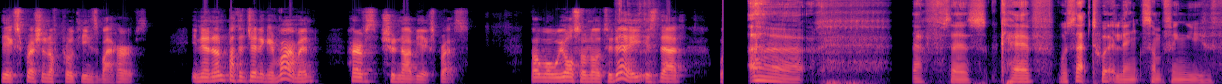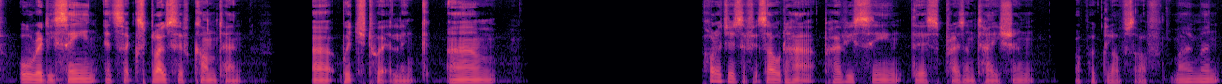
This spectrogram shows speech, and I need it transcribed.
the expression of proteins by HERVs. In an unpathogenic environment, HERVs should not be expressed. But what we also know today is that Uh, Daff says, Kev, was that Twitter link something you've already seen? It's explosive content. Uh, which Twitter link? Um, apologies if it's old hat. Have you seen this presentation? Proper gloves off moment.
